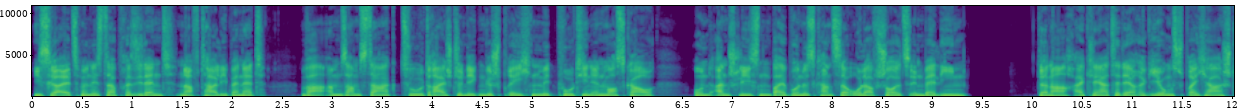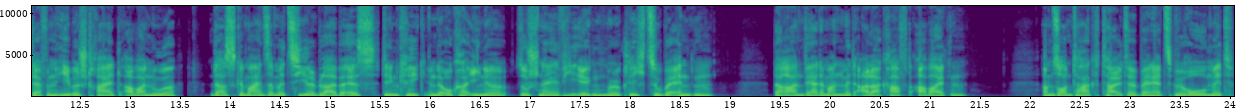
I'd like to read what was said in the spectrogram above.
Israels Ministerpräsident Naftali Bennett war am Samstag zu dreistündigen Gesprächen mit Putin in Moskau und anschließend bei Bundeskanzler Olaf Scholz in Berlin. Danach erklärte der Regierungssprecher Steffen Hebestreit aber nur, das gemeinsame Ziel bleibe es, den Krieg in der Ukraine so schnell wie irgend möglich zu beenden. Daran werde man mit aller Kraft arbeiten. Am Sonntag teilte Bennetts Büro mit,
